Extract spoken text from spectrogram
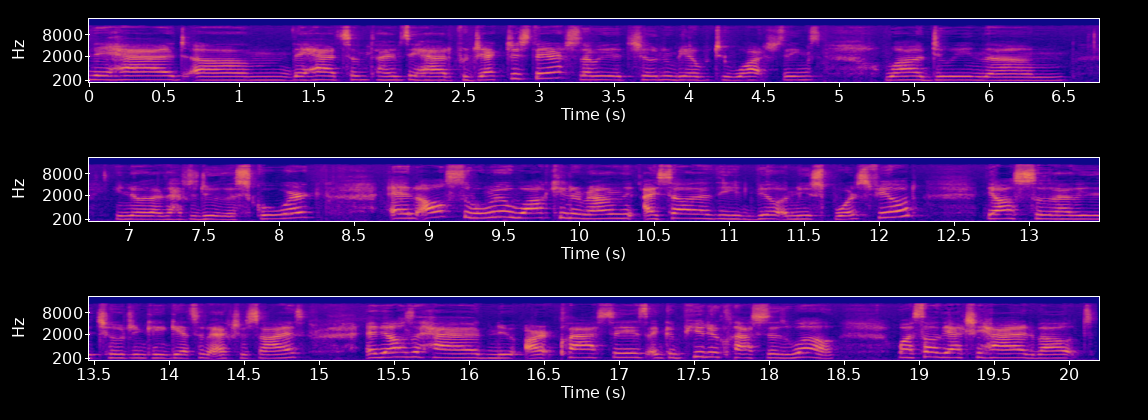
they had um, they had sometimes they had projectors there, so that way the children be able to watch things while doing um, you know that have to do with the schoolwork. And also when we were walking around, I saw that they built a new sports field. They also that the children can get some exercise, and they also had new art classes and computer classes as well. Well, I saw they actually had about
